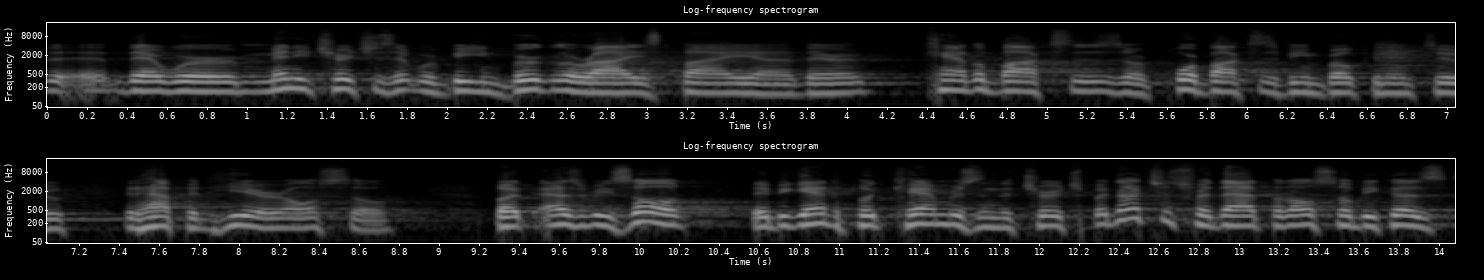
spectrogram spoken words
the, there were many churches that were being burglarized by uh, their candle boxes or poor boxes being broken into. It happened here also. But as a result, they began to put cameras in the church, but not just for that, but also because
